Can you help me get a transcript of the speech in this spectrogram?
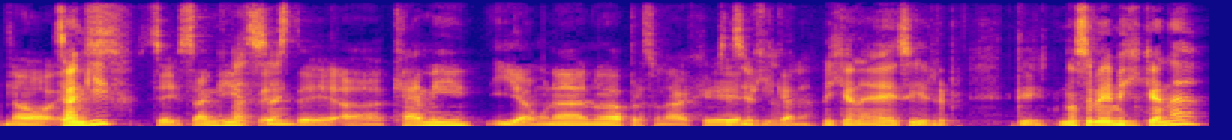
No, ¿Zangief? Sí, Zangief, Ah, este, a Cami y a una nueva personaje sí, mexicana. Mexicana, eh, sí. que no se ve mexicana,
